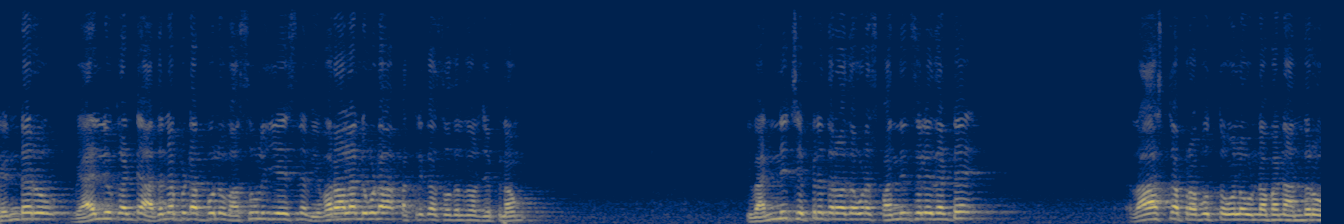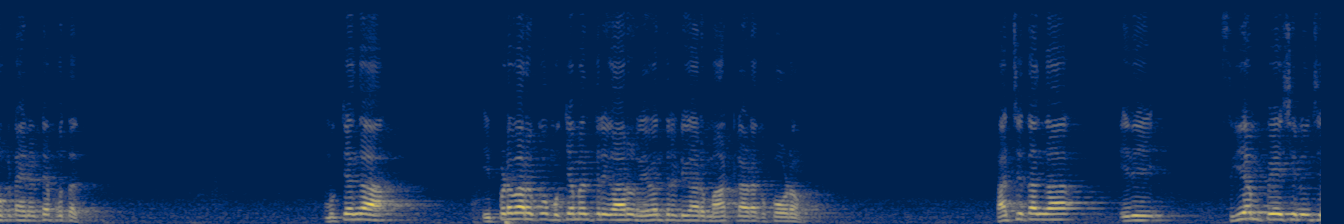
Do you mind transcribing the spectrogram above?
టెండరు వాల్యూ కంటే అదనపు డబ్బులు వసూలు చేసిన వివరాలన్నీ కూడా పత్రికా సోదరుల ద్వారా చెప్పినాం. ఇవన్నీ చెప్పిన తర్వాత కూడా స్పందించలేదంటే రాష్ట్ర ప్రభుత్వంలో ఉండమని అందరూ ఒకటైనట్టే పోతుంది. ముఖ్యంగా ఇప్పటి వరకు ముఖ్యమంత్రి గారు రేవంత్ రెడ్డి గారు మాట్లాడకపోవడం ఖచ్చితంగా ఇది సీఎం పేషి నుంచి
